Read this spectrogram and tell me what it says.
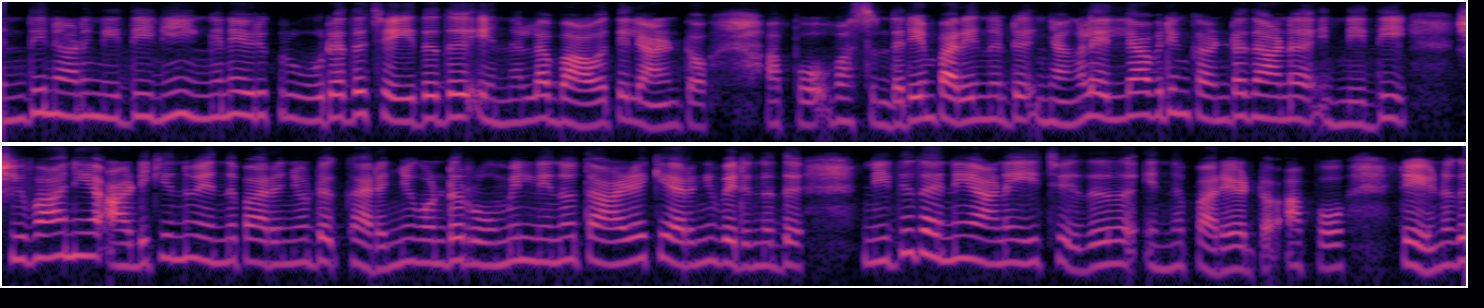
എന്തിനാണ് നിധി ഇനി ഇങ്ങനെ ഒരു ക്രൂരത ചെയ്തത് എന്നുള്ള ഭാവത്തിലാണ് കേട്ടോ അപ്പോൾ വസുന്ധരയും പറയുന്നുണ്ട് ഞങ്ങളെല്ലാവരും കണ്ടതാണ് നിധി ശിവാനിയെ അടിക്കുന്നു എന്ന് പറഞ്ഞുകൊണ്ട് കരഞ്ഞുകൊണ്ട് റൂമിൽ നിന്നും താഴേക്ക് ഇറങ്ങി വരുന്നത്. നിധി തന്നെയാണ് ഈ ചെയ്തത് എന്ന് പറയട്ടോ അപ്പോൾ രേണുക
